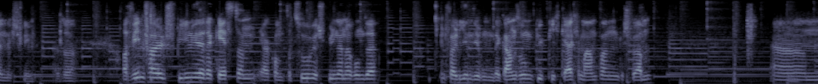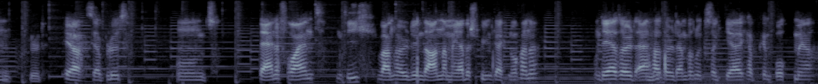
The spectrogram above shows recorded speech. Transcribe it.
ja. nicht schlimm. Also auf jeden Fall spielen wir da gestern. Er kommt dazu, wir spielen eine Runde und verlieren die Runde. Ganz unglücklich, gleich am Anfang gestorben. Ähm, Blöd. ja, sehr blöd. Und der eine Freund und ich waren halt in der Annahme, ja, wir spielen gleich noch eine. Und er ist halt, Mhm. hat halt einfach nur gesagt, ja, ich habe keinen Bock mehr,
